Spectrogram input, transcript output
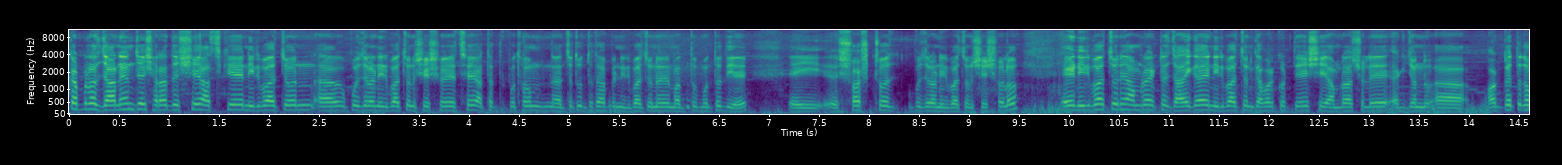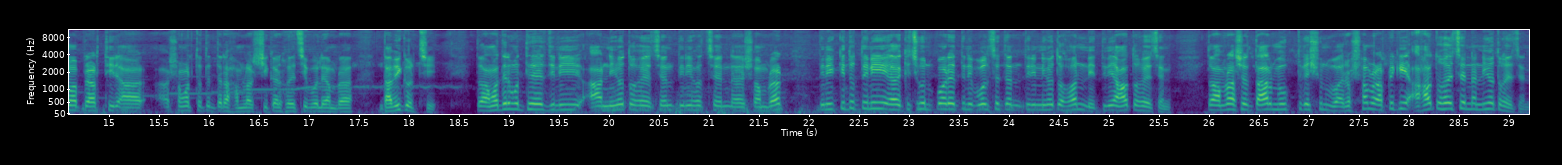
আপনারা জানেন যে সারা দেশে আজকে নির্বাচন উপজেলা নির্বাচন শেষ হয়েছে, অর্থাৎ প্রথম চতুর্থ ধাপের নির্বাচনের মধ্য দিয়ে এই ষষ্ঠ উপজেলা নির্বাচন শেষ হলো। এই নির্বাচনে আমরা একটা জায়গায় নির্বাচন কভার করতে এসে আমরা আসলে একজন অজ্ঞাতনামা প্রার্থীর সমর্থকদের দ্বারা হামলার শিকার হয়েছি বলে আমরা দাবি করছি। তো আমাদের মধ্যে যিনি নিহত হয়েছেন তিনি হচ্ছেন সম্রাট। তিনি কিন্তু তিনি কিছুক্ষণ পরে তিনি বলছেন যে তিনি নিহত হননি তিনি আহত হয়েছেন। তো আমরা আসলে তার মুখ থেকে শুনব। সম্রাট আপনি কি আহত হয়েছেন না নিহত হয়েছেন?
